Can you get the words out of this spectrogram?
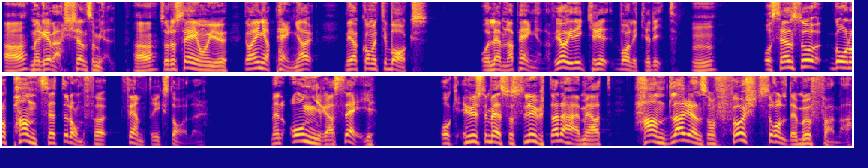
Ja. med reversen som hjälp. Ja. Så då säger hon ju, jag har inga pengar, men jag kommer tillbaks och lämnar pengarna. För jag är kre- vanlig kredit. Mm. Och sen så går hon och pantsätter dem för 50 riksdaler. Men ångrar sig. Och hur som helst så slutar det här med att handlaren som först sålde muffarna,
